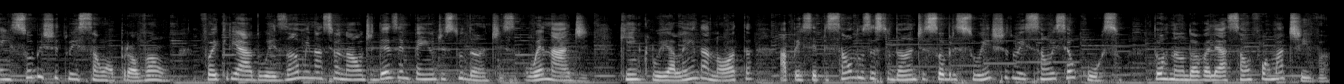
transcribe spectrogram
Em substituição ao provão, foi criado o Exame Nacional de Desempenho de Estudantes, o ENAD, que inclui, além da nota, a percepção dos estudantes sobre sua instituição e seu curso, tornando a avaliação formativa.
